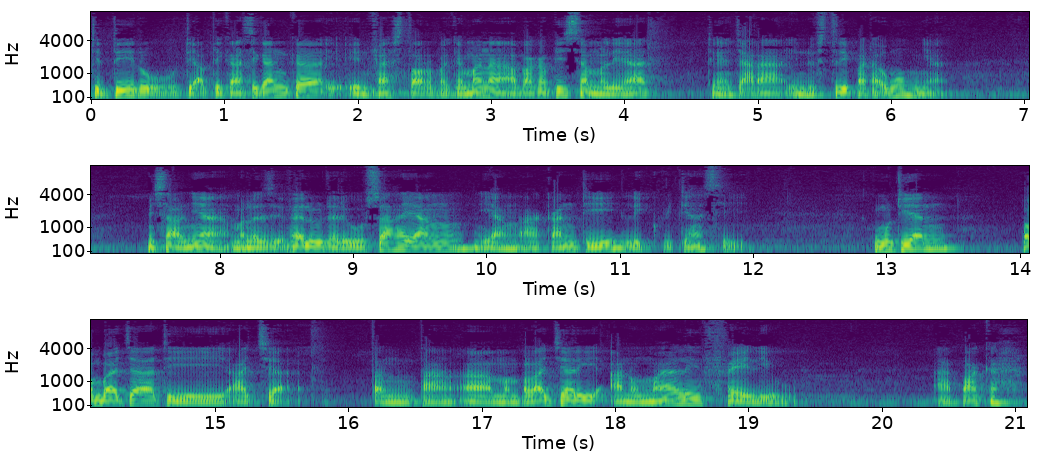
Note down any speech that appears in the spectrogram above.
ditiru diaplikasikan ke investor bagaimana apakah bisa melihat dengan cara industri pada umumnya Misalnya meneliti value dari usaha yang yang akan dilikuidasi. Kemudian pembaca diajak tentang uh, mempelajari anomali value. Apakah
